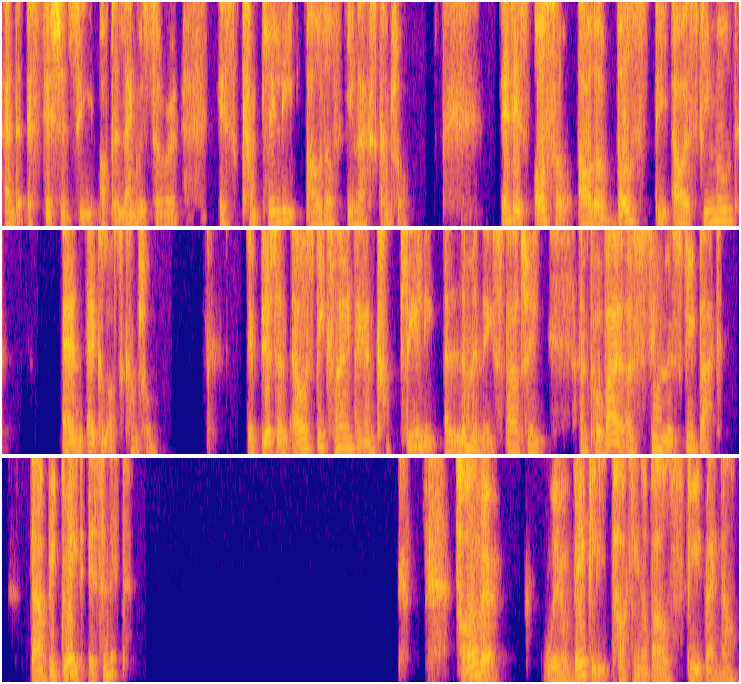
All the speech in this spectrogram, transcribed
and the efficiency of the language server is completely out of Emacs control. It is also out of both the LSP mode and EGLOT's control. If there's an LSP client that can completely eliminate stuttering and provide a seamless feedback, that would be great, isn't it? However, we're vaguely talking about speed right now.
